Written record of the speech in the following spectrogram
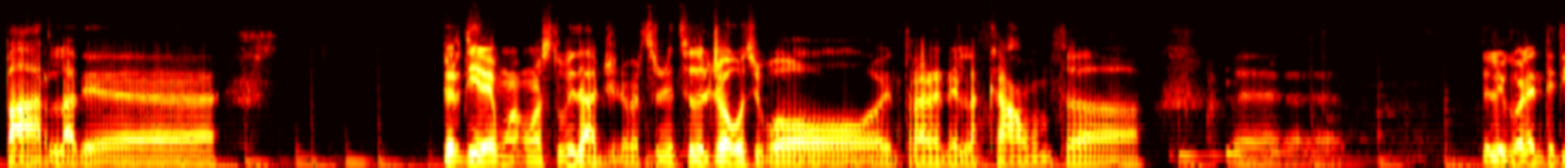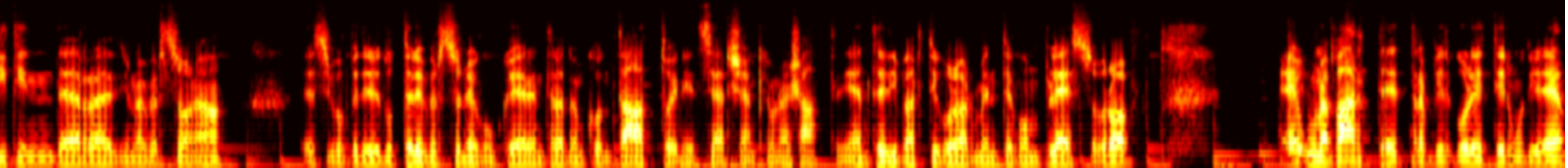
parla. De... Per dire una, una, stupidaggine, verso l'inizio del gioco si può entrare nell'account eh, dell'equivalente di Tinder di una persona e si può vedere tutte le persone con cui era entrato in contatto e iniziarci anche una chat. Niente di particolarmente complesso, però è una parte, tra virgolette, inutile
